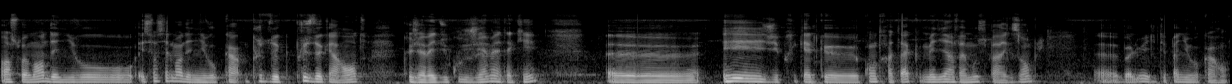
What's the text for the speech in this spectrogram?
en ce moment, des niveaux, essentiellement des niveaux plus de, plus de 40 que j'avais du coup jamais attaqué. Euh, et j'ai pris quelques contre-attaques. Mehdi Infamous par exemple, bah lui il n'était pas niveau 40,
